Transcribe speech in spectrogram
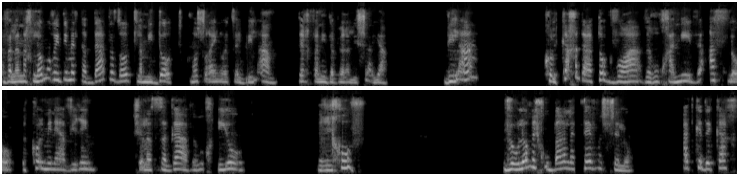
אבל אנחנו לא מורידים את הדת הזאת למידות, כמו שראינו אצל בלעם. תכף אני אדבר על ישעיה. בלעם, כל כך דעתו גבוהה ורוחני, ואף לא בכל מיני אווירים של השגה ורוחניות וריחוף, והוא לא מחובר לטבע שלו, עד כדי כך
